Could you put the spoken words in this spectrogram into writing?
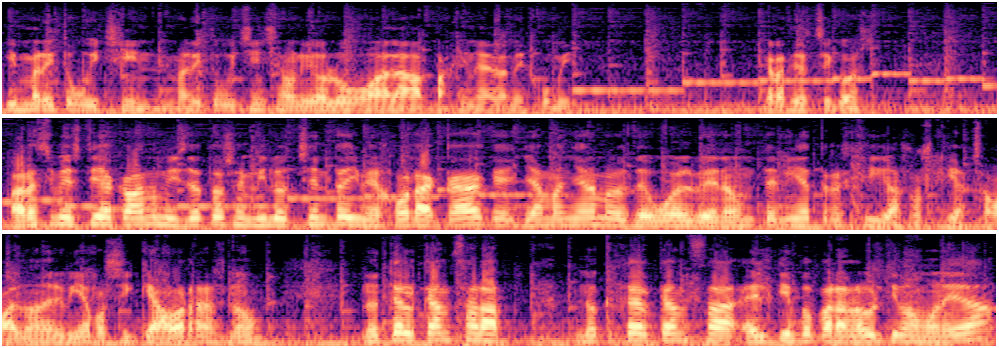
y Marito Wichin. Marito Wichin se ha unido luego a la página de Damijumi. Gracias, chicos. Ahora sí me estoy acabando mis datos en 1080 y mejor acá, que ya mañana me los devuelven. Aún tenía 3 gigas. Hostia, chaval, madre mía, pues sí que ahorras, ¿no? ¿No te alcanza la... ¿No te alcanza el tiempo para la última moneda?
